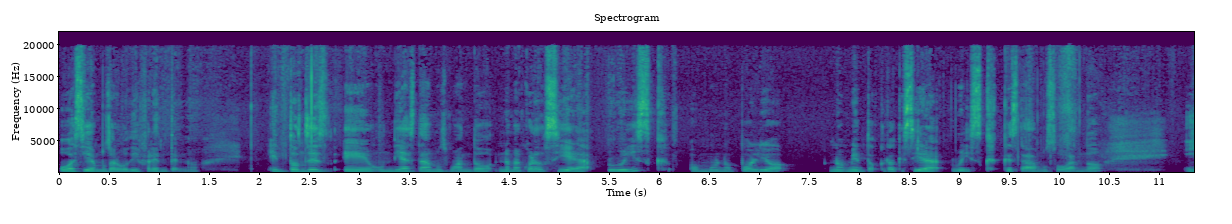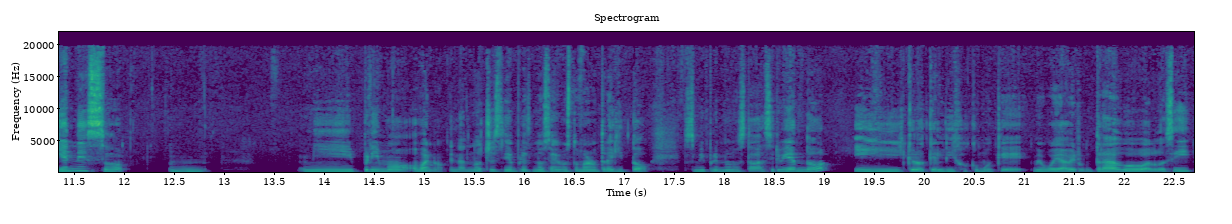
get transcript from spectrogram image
o hacíamos algo diferente, ¿no? Entonces, eh, un día estábamos jugando, no me acuerdo si era Risk o Monopolio, no miento, creo que sí era Risk que estábamos jugando. Y en eso, mm, mi primo, bueno, en las noches siempre nos sabíamos tomar un traguito, entonces mi primo nos estaba sirviendo y creo que él dijo como que me voy a ver un trago o algo así.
